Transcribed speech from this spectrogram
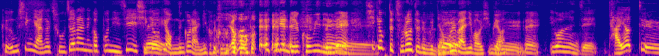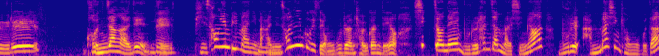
그 음식 양을 조절하는 것뿐이지 식욕이 네. 없는 건 아니거든요. 이게 늘 고민인데 네. 식욕도 줄어드는군요. 네. 물 많이 마시면. 그 네. 이거는 이제 다이어트를 권장하는 이제 네. 비성인 비만이 많은 음. 선진국에서 연구를 한 결과인데요. 식전에 물을 한 잔 마시면 물을 안 마신 경우보다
